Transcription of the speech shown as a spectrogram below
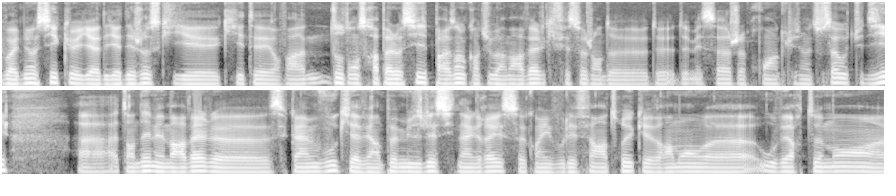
vois bien aussi qu'il y, a des choses qui, étaient, enfin, dont on se rappelle aussi, par exemple, quand tu vois Marvel qui fait ce genre de, de messages pro-inclusion et tout ça, où tu dis, euh, attendez, mais Marvel, euh, c'est quand même vous qui avez un peu muselé Sina Grace quand il voulait faire un truc vraiment euh, ouvertement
